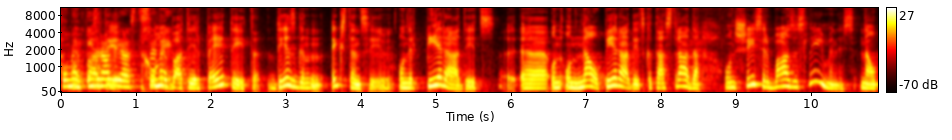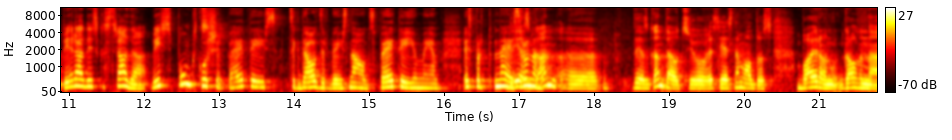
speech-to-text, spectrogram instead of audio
homeopātija, ir pētīta diezgan ekstensīvi un ir pierādīts, eh, un, un nav pierādīts, ka tā strādā. Un šīs ir bāzes līmenis. Nav pierādīts, ka strādā. Viss punkts. Kurš ir pētījis, cik daudz ir bijis naudas pētījumiem? Es par to diezgan. Uh, diezgan daudz, jo, es, ja es nemaldos, Bairona galvenā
